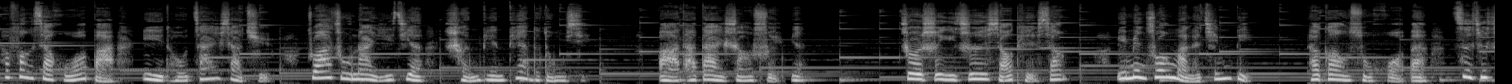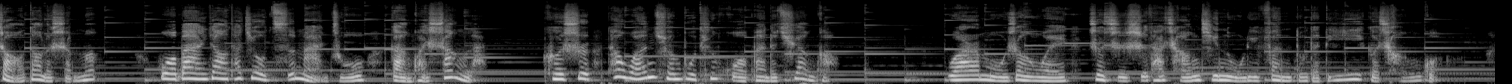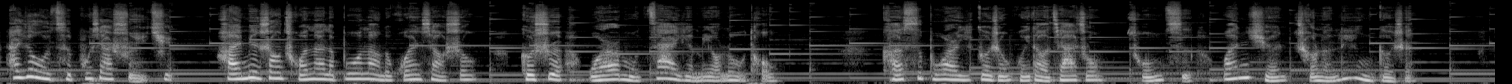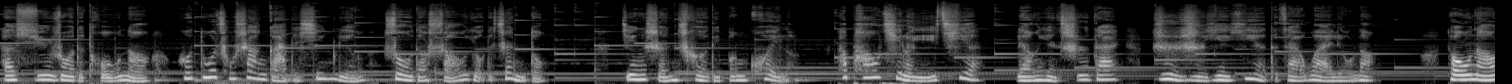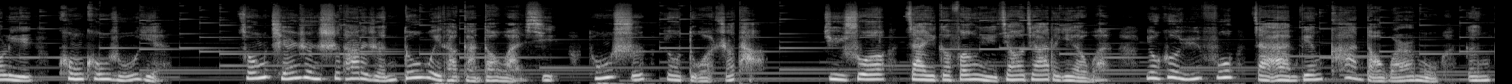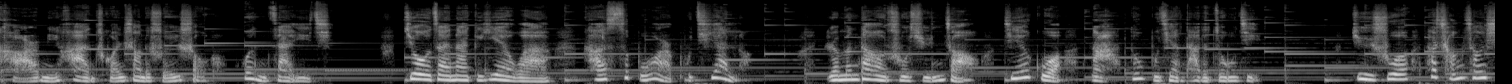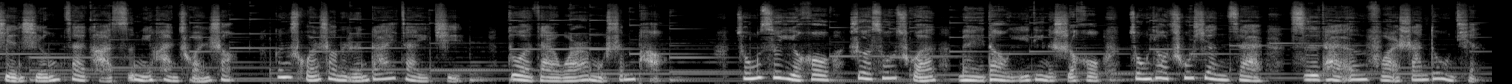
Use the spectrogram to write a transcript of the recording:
他放下火把，一头栽下去。抓住那一件沉甸甸的东西，把它带上水面。这是一只小铁箱，里面装满了金币。他告诉伙伴自己找到了什么，伙伴要他就此满足，赶快上来。可是他完全不听伙伴的劝告。瓦尔姆认为这只是他长期努力奋斗的第一个成果。他又一次扑下水去。海面上传来了波浪的欢笑声，可是瓦尔姆再也没有露头。卡斯伯尔一个人回到家中，从此完全成了另一个人。他虚弱的头脑和多愁善感的心灵受到少有的震动，精神彻底崩溃了。他抛弃了一切，两眼痴呆，日日夜夜的在外流浪，头脑里空空如也。从前认识他的人都为他感到惋惜，同时又躲着他。据说，在一个风雨交加的夜晚，有个渔夫在岸边看到瓦尔姆跟卡尔米汉船上的水手混在一起。就在那个夜晚，卡斯伯尔不见了，人们到处寻找，结果哪都不见他的踪迹。据说他常常显形在卡斯米汉船上，跟船上的人待在一起，坐在瓦尔姆身旁。从此以后，这艘船每到一定的时候，总要出现在斯泰恩福尔山洞前。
